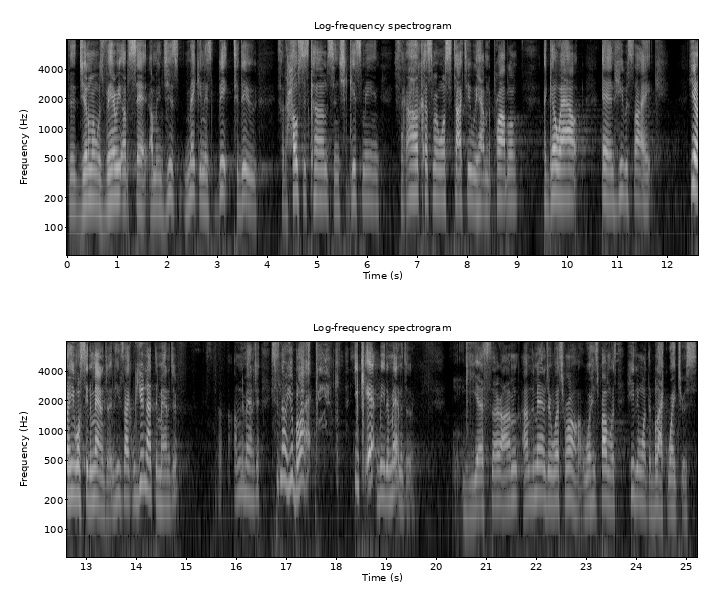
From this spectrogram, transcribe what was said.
The gentleman was very upset. I mean, just making this big to do. So the hostess comes and she gets me and she's like, "Oh, customer wants to talk to you. We're having a problem." I go out and he was like, "You know, he wants to see the manager." And he's like, "Well, you're not the manager." I'm the manager. He says, "No, you're black. you can't be the manager." Yes, sir. I'm I'm the manager. What's wrong? Well, his problem was he didn't want the black waitress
